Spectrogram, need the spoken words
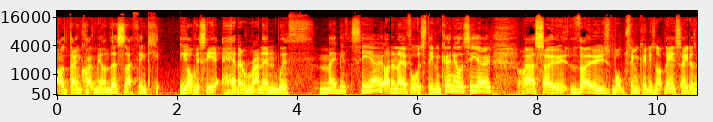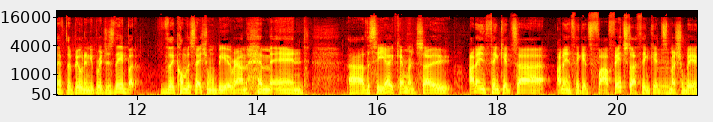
I don't quote me on this. I think he obviously had a run in with maybe the CEO. I don't know if it was Stephen Kearney or the CEO. Uh, so those well, Stephen Kearney's not there, so he doesn't have to build any bridges there. But the conversation will be around him and uh, the CEO Cameron. So I don't think it's uh, I don't think it's far fetched. I think it's much probably a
